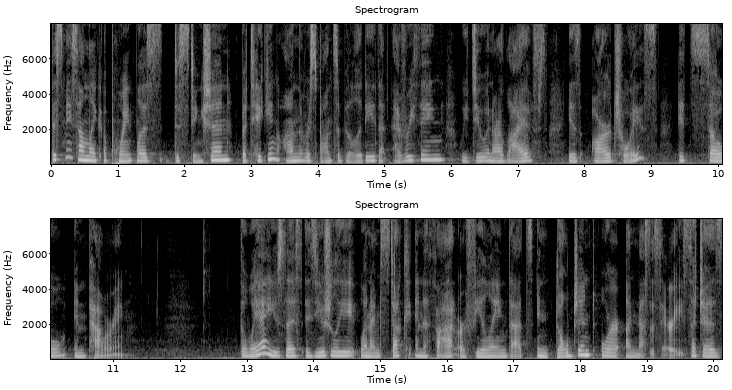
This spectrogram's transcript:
This may sound like a pointless distinction, but taking on the responsibility that everything we do in our lives is our choice, it's so empowering. The way I use this is usually when I'm stuck in a thought or feeling that's indulgent or unnecessary, such as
